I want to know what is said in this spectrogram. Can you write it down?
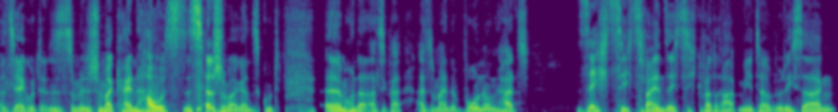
sehr gut, dann ist es zumindest schon mal kein Haus. Das ist ja schon mal ganz gut. Ähm, 180 Quadratmeter. Also meine Wohnung hat 60, 62 Quadratmeter, würde ich sagen.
